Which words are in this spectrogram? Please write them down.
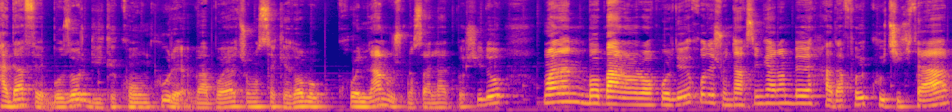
هدف بزرگی که کنکوره و باید شما سه کتاب و کلا روش مسلط باشید و اومدن با برنامه راهبردی خودشون تقسیم کردن به هدفهای کوچیکتر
